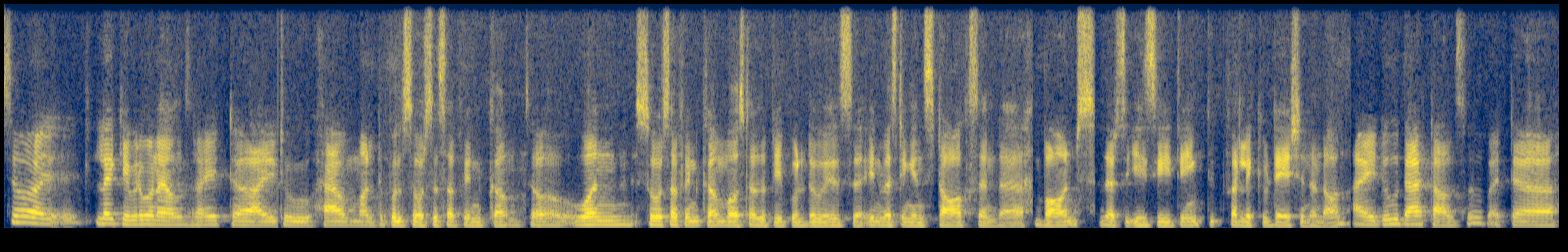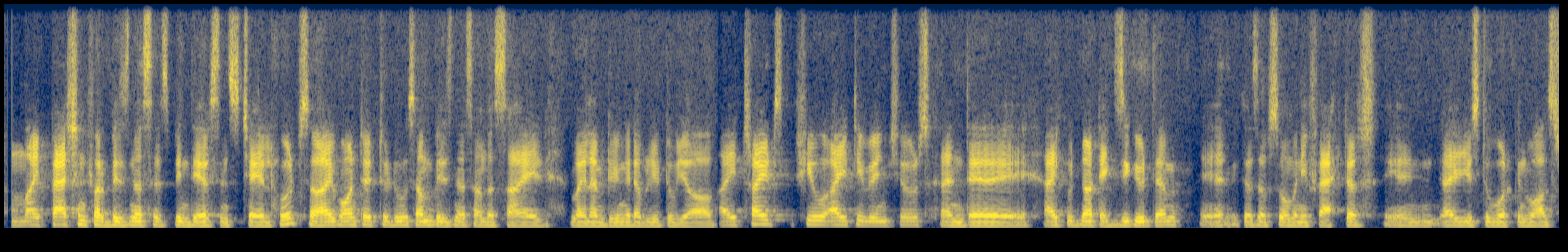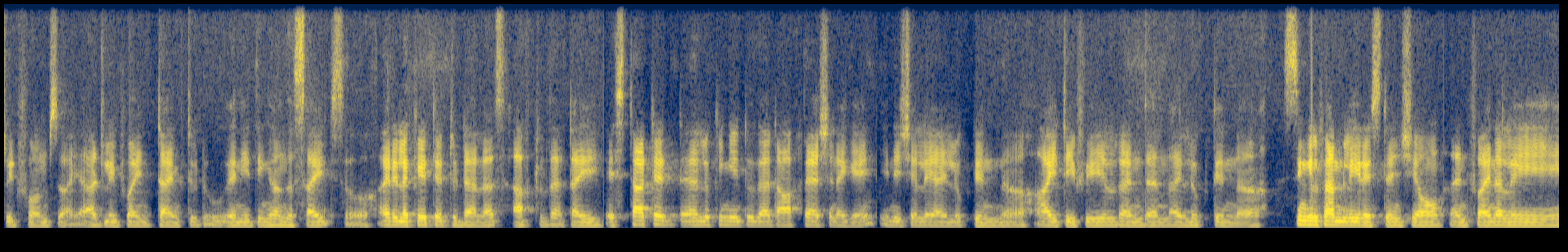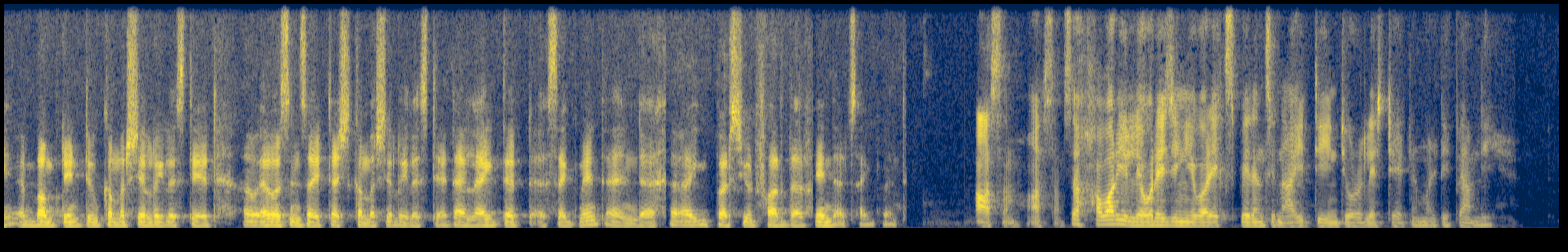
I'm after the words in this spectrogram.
So, I, like everyone else, right, uh, I to have multiple sources of income. So, one source of income most of the people do is uh, investing in stocks and uh, bonds. That's the easy thing to, for liquidation and all. I do that also, but uh, my passion for business has been there since childhood. So, I wanted to do some business on the side while I'm doing a W 2 job. I tried few IT ventures and uh, I could not execute them uh, because of so many factors. In, I used to work in Wall Street firms, so I hardly find time to do anything on the side. So I relocated to Dallas. After that, I started uh, looking into that passion again. Initially, I looked in uh, IT field, and then I looked in uh, single family residential and finally I bumped into commercial real estate uh, ever since i touched commercial real estate i liked that uh, segment and uh, i pursued further in that segment Awesome, awesome. So, how are you leveraging your experience in IT into real estate and multifamily?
